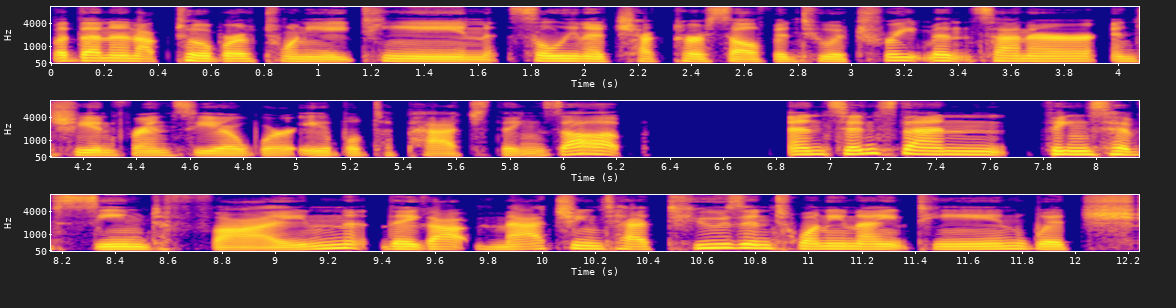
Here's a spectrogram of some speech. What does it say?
But then in October of 2018, Selena checked herself into a treatment center and she and Francia were able to patch things up. And since then, things have seemed fine. They got matching tattoos in 2019, which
